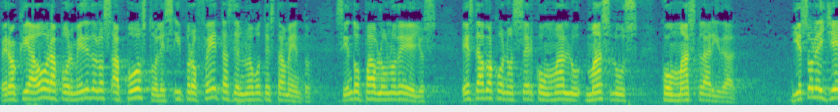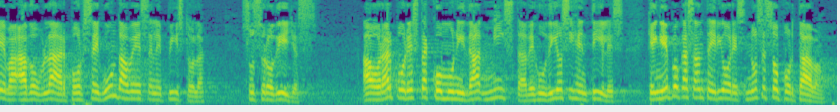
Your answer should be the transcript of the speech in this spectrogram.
pero que ahora por medio de los apóstoles y profetas del Nuevo Testamento, siendo Pablo uno de ellos, es dado a conocer con más luz, con más claridad. Y eso le lleva a doblar por segunda vez en la epístola sus rodillas, a orar por esta comunidad mixta de judíos y gentiles que en épocas anteriores no se soportaban.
